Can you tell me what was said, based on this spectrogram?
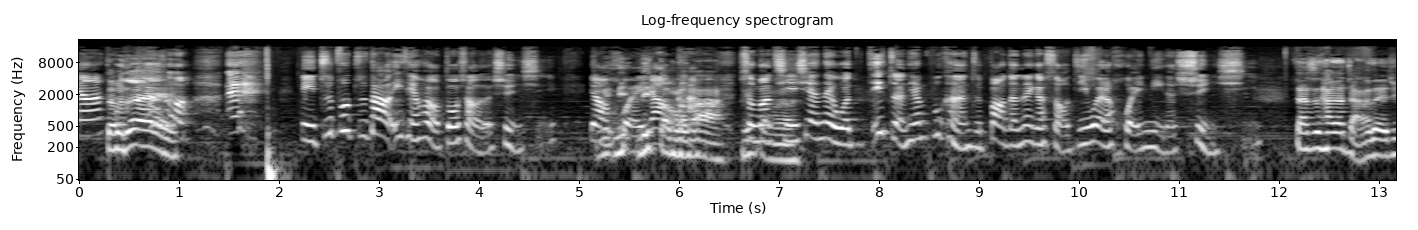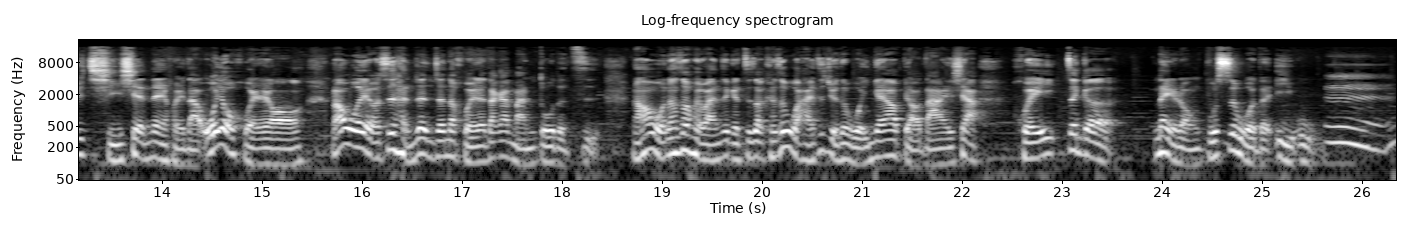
啊，对不对？哎、啊，你知不知道一天会有多少的讯息？要回要看 什么期限内？我一整天不可能只抱着那个手机为了回你的讯息。但是他就讲了这一句期限内回答，我有回哦，然后我也是很认真的回了大概蛮多的字。然后我那时候回完这个字之后，可是我还是觉得我应该要表达一下，回这个内容不是我的义务。嗯。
